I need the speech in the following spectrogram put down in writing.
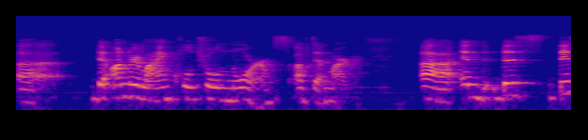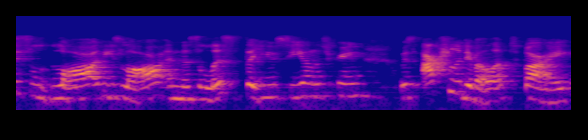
uh, the underlying cultural norms of Denmark. Uh, and this this law, these law, and this list that you see on the screen was actually developed by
